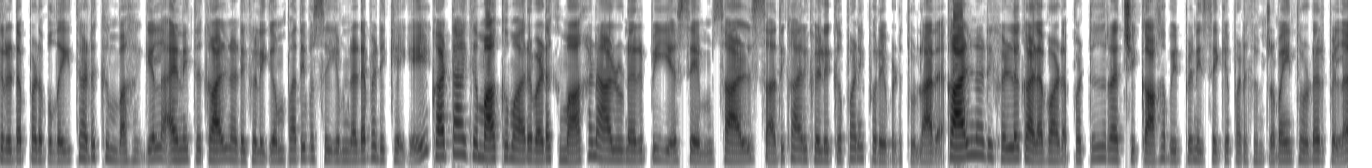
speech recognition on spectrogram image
திருடப்படுவதை தடுக்கும் வகையில் அனைத்து கால்நடைகளையும் பதிவு செய்யும் நடவடிக்கையை கட்டாயமாக்குமாறு வடக்கு மாகாண ஆளுநர் பி. எஸ். எம். சால்ஸ் அதிகாரிகளுக்கு பணிப்புரை விடுத்துள்ளார். கால்நடைகள் களவாடப்பட்டு இறைச்சிக்காக விற்பனை செய்யப்படுகின்றமை தொடர்பில்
